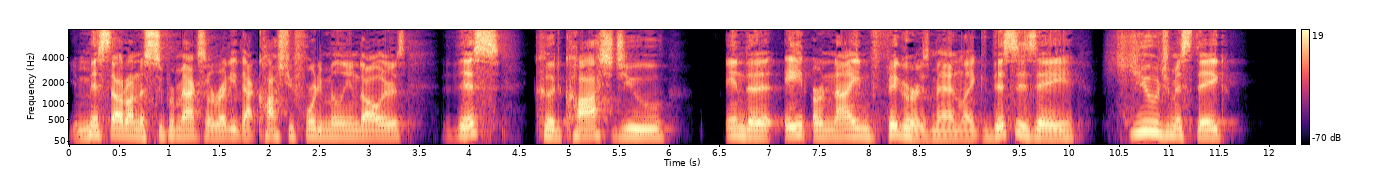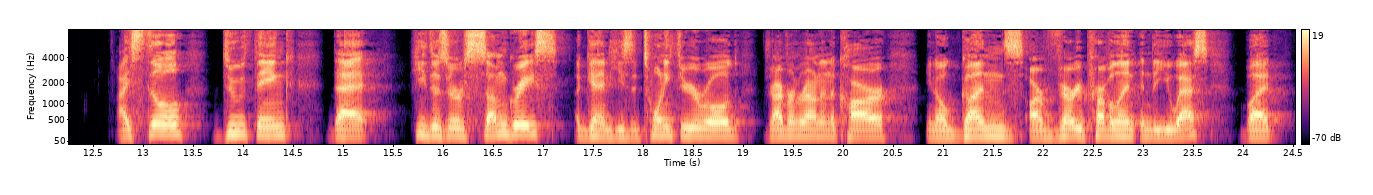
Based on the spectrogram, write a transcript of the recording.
You missed out on the Supermax already. That cost you $40 million. This could cost you in the eight or nine figures, man. Like this is a huge mistake. I still do think that he deserves some grace. Again, he's a 23 year old driving around in a car. You know, guns are very prevalent in the US, but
